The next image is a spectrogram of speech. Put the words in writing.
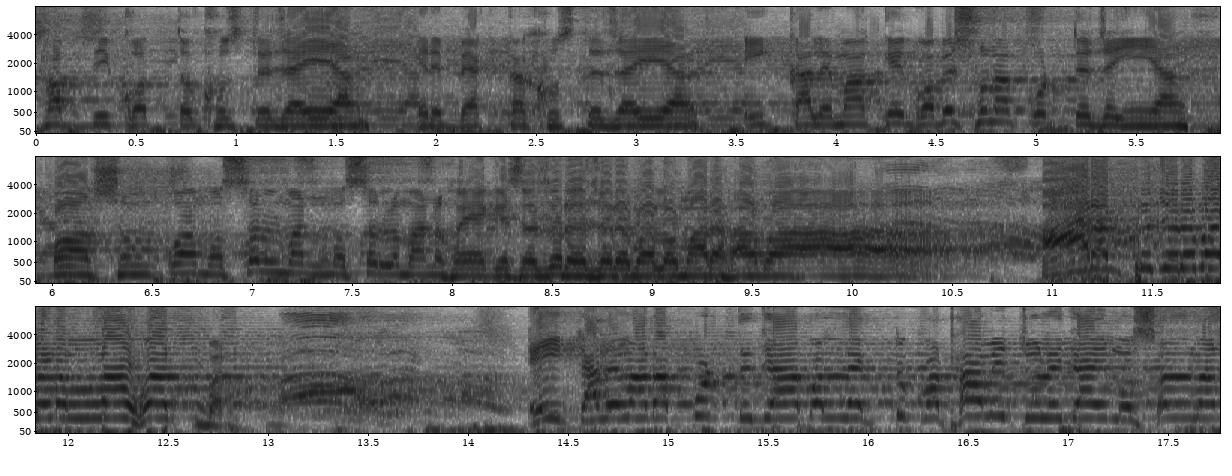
শাব্দিক অর্থ খুঁজতে যাইয়া, এর ব্যাখ্যা খুঁজতে যাইয়া, এই কালেমাকে গবেষণা করতে যাইয়া, অসংখ্য মুসলমান মুসলমান হয়ে গেছে। জোরে জোরে বলো মার হাবা আর একটু জোরে বলেন, আল্লাহ আকবার। এই কালেমাটা পড়তে যা বললে একটু কথা, আমি চলে যাই মুসলমান।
